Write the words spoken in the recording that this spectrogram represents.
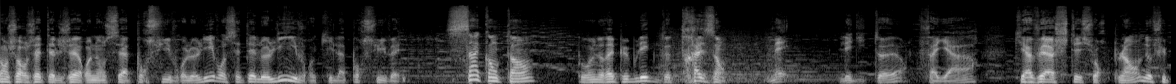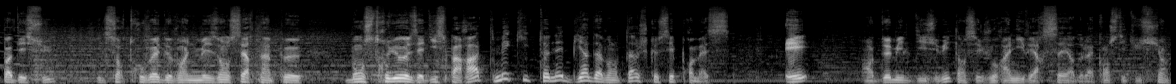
Quand Georgette Elger renonçait à poursuivre le livre, c'était le livre qui la poursuivait. 50 ans pour une république de 13 ans. Mais l'éditeur, Fayard, qui avait acheté sur plan, ne fut pas déçu. Il se retrouvait devant une maison certes un peu monstrueuse et disparate, mais qui tenait bien davantage que ses promesses. Et, en 2018, en ces jours anniversaires de la Constitution,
